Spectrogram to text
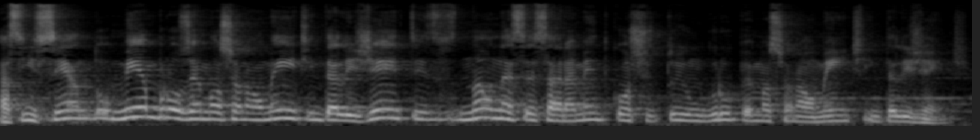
Assim sendo, membros emocionalmente inteligentes não necessariamente constituem um grupo emocionalmente inteligente.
